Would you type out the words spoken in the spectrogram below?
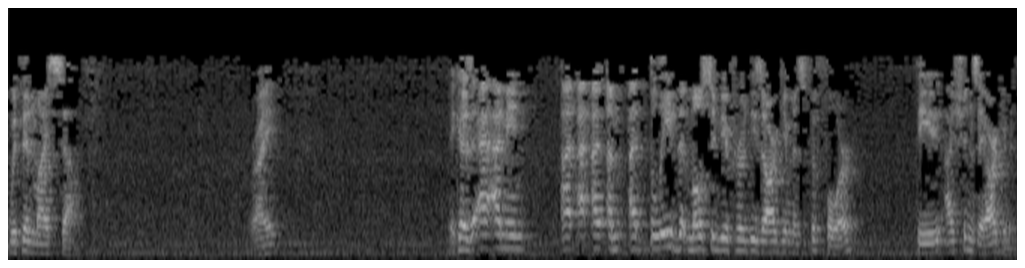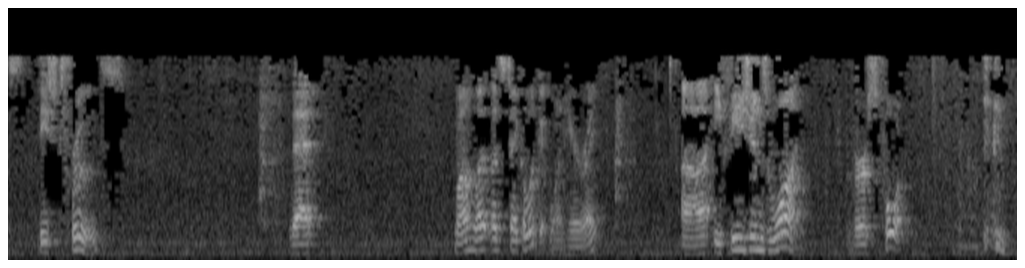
within myself. Right? Because, I, I mean, I, I, I believe that most of you have heard these arguments before. The, I shouldn't say arguments, these truths that, well, let, us take a look at one here, right? Uh, Ephesians 1, verse 4.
